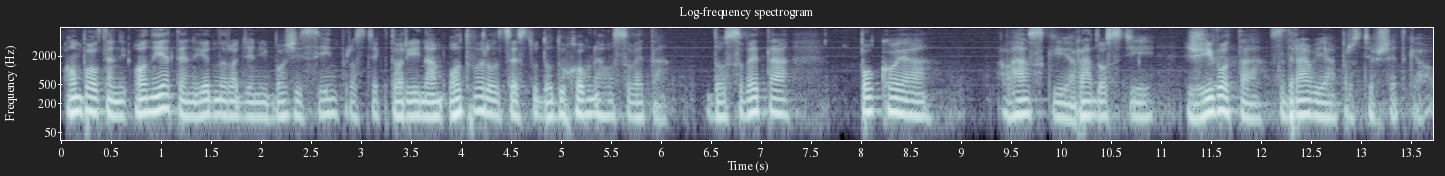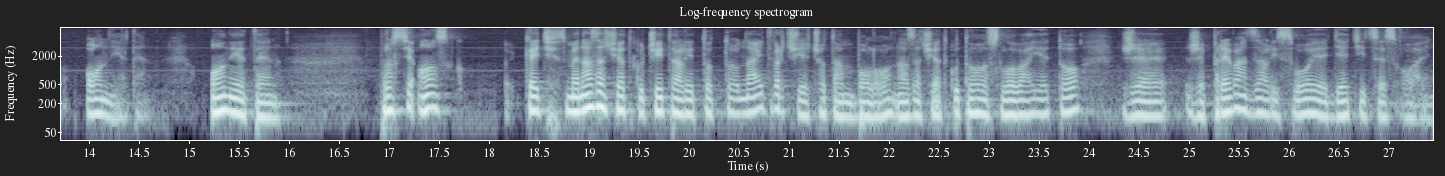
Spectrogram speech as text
On, bol ten, on je ten jednorodený Boží syn, proste, ktorý nám otvoril cestu do duchovného sveta. Do sveta pokoja, lásky, radosti, života, zdravia, proste všetkého. On je ten. On je ten. Proste on keď sme na začiatku čítali toto najtvrdšie, čo tam bolo na začiatku toho slova, je to, že, že prevádzali svoje deti cez oheň.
